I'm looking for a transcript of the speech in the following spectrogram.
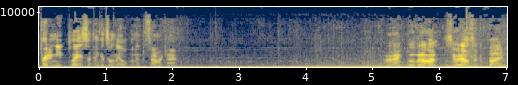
Pretty neat place. I think it's only open in the summertime. All right, moving on. See what else we can find.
